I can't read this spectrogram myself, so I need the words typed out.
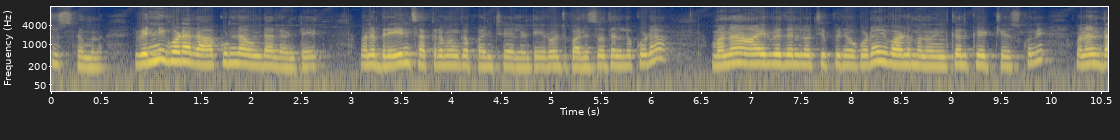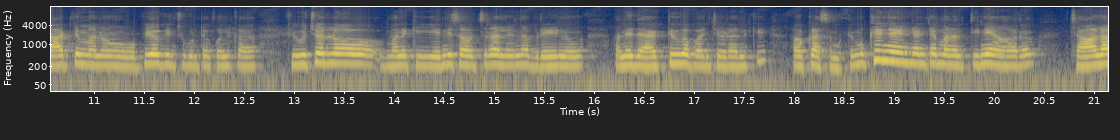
చూస్తున్నాం మనం. ఇవన్నీ కూడా రాకుండా ఉండాలంటే మన బ్రెయిన్ సక్రమంగా పనిచేయాలంటే ఈరోజు పరిశోధనలు కూడా మన ఆయుర్వేదంలో చెప్పినా కూడా ఇవాళ మనం ఇన్కల్కేట్ చేసుకుని మనం దాటిని మనం ఉపయోగించుకుంటే కనుక ఫ్యూచర్లో మనకి ఎన్ని సంవత్సరాలైనా బ్రెయిన్ అనేది యాక్టివ్గా పనిచేయడానికి అవకాశం ఉంటుంది. ముఖ్యంగా ఏంటంటే మనం తినే ఆహారం చాలా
